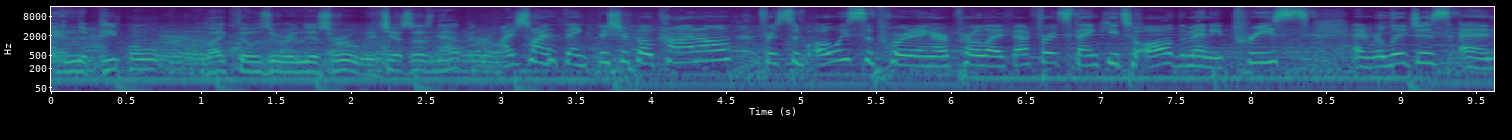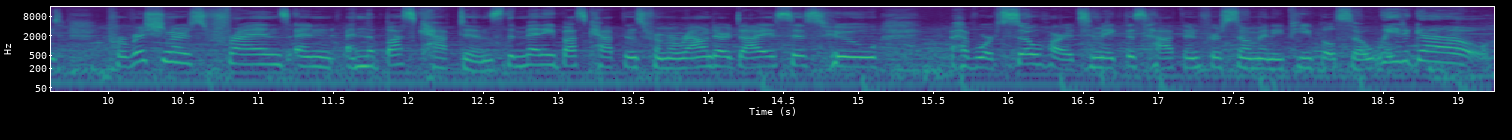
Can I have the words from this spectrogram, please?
and the people like those who are in this room. It just doesn't happen. I just want to thank Bishop O'Connell for su- always supporting our pro life efforts. Thank you to all the many priests and religious and parishioners, friends, and, and the bus captains, the many bus captains from around our diocese who have worked so hard to make this happen for so many people. So, way to go!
